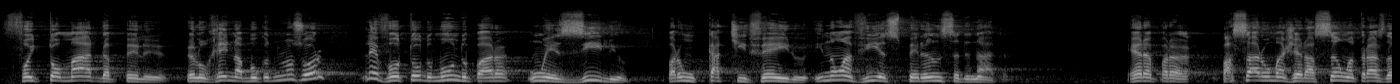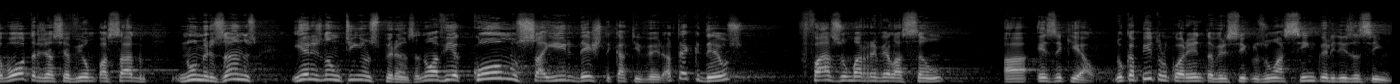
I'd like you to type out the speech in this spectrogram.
foi tomada pelo, pelo rei Nabucodonosor, levou todo mundo para um exílio, para um cativeiro, e não havia esperança de nada. Era para passar uma geração atrás da outra, já se haviam passado inúmeros anos, e eles não tinham esperança, não havia como sair deste cativeiro, até que Deus faz uma revelação a Ezequiel. No capítulo 40, versículos 1 a 5, ele diz assim:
